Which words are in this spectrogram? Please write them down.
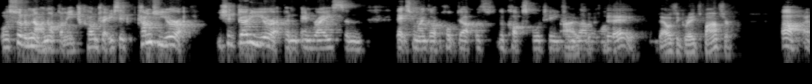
or sort of no, not got me a contract. He said, "Come to Europe. You should go to Europe and, and race and." That's when I got hooked up with the Coq Sportif and blah, blah, blah. Say, that was a great sponsor. Oh,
